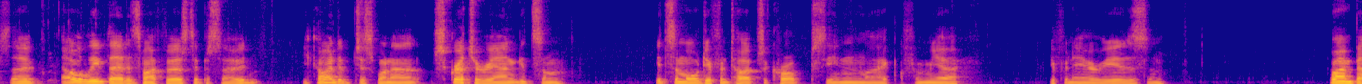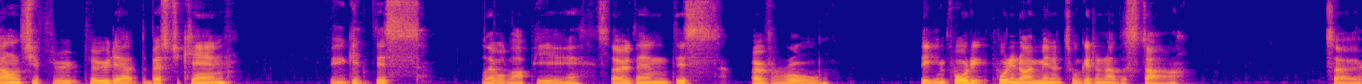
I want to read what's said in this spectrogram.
so I will leave that as my first episode you kind of just want to scratch around, get some get some more different types of crops in, like from your different areas, and try and balance your food, out the best you can. You get this level up here, so then this overall, the in 40, 49 minutes we'll get another star. So,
